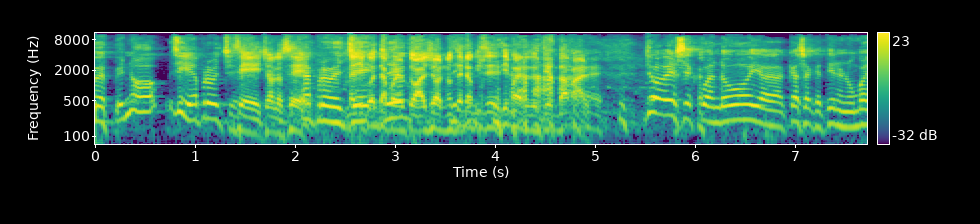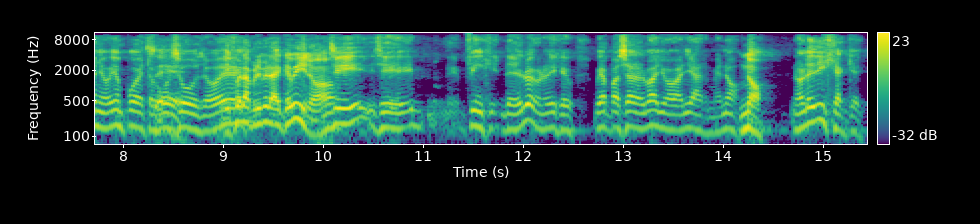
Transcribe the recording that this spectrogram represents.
estuve no, sí, aproveché. Sí, yo lo sé. Aproveché. Me di cuenta por el toallón, no te lo quise decir para que no te sienta mal. Yo a veces cuando voy a casas que tienen un baño bien puesto como el suyo, ¿eh? Y fue la primera vez que vino. ¿no? Sí, sí, fingi- desde luego no le dije voy a pasar al baño a bañarme, no. No. No le dije a qué.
